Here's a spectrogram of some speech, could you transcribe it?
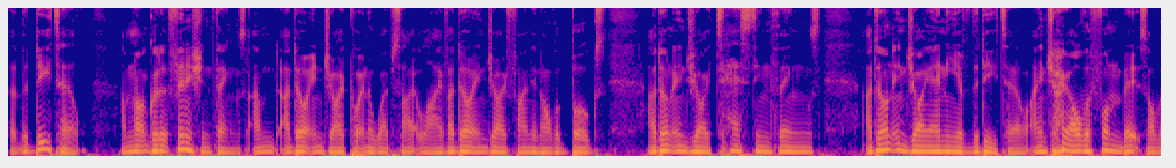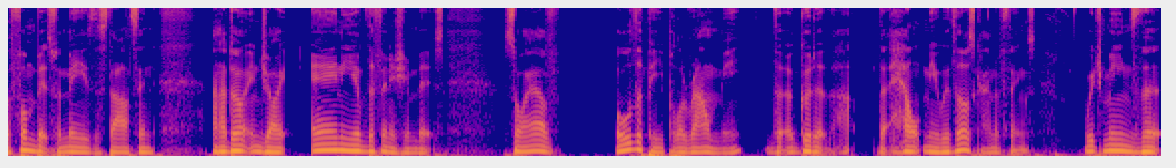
at the detail. I'm not good at finishing things. I'm, I don't enjoy putting a website live. I don't enjoy finding all the bugs. I don't enjoy testing things. I don't enjoy any of the detail. I enjoy all the fun bits. All the fun bits for me is the starting, and I don't enjoy any of the finishing bits. So I have other people around me that are good at that, that help me with those kind of things, which means that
